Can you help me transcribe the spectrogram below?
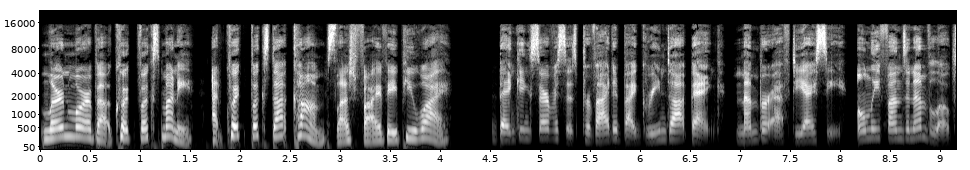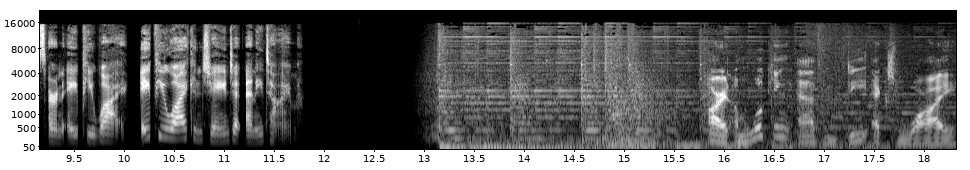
Learn more about QuickBooks Money at quickbooks.com slash 5APY. Banking services provided by Green Dot Bank, member FDIC. Only funds and envelopes earn APY. APY can change at any time. All right, I'm looking at the DXY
